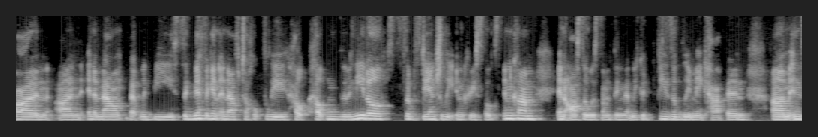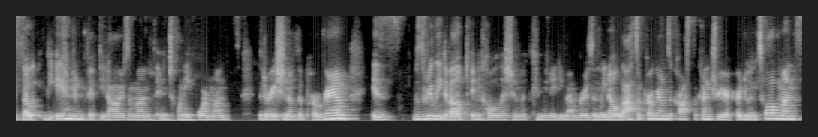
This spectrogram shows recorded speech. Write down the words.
on, on an amount that would be significant enough to hopefully help help move the needle, substantially increase folks' income, and also was something that we could feasibly make happen. Um, and so the $850 a month in 24 months, the duration of the program, is was really developed in coalition with community members. And we know lots of programs across the country are, are doing 12 months.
